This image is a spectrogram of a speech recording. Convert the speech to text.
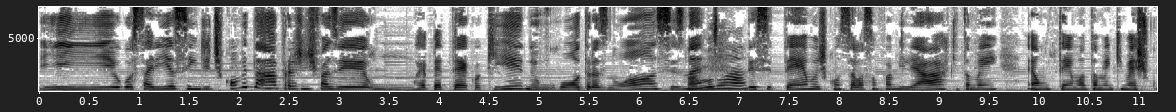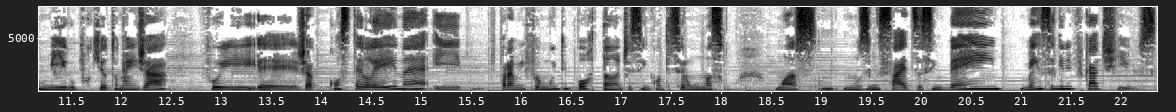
E eu gostaria assim de te convidar para a gente fazer um repeteco aqui com outras nuances, né? Vamos lá. Desse tema de constelação familiar, que também é um tema também que mexe comigo, porque eu também já fui, é, já constelei, né? E para mim foi muito importante, assim, aconteceram umas umas, uns insights assim bem, bem significativos.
